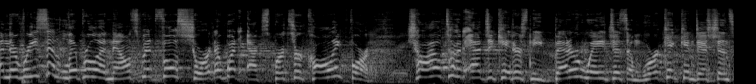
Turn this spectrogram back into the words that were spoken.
And the recent Liberal announcement falls short of what experts are calling for. Childhood educators need better wages and working conditions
